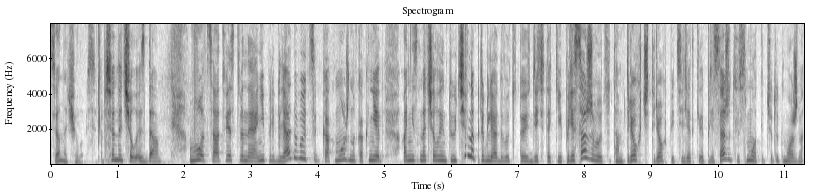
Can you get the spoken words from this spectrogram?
Все началось. Все началось, да. Вот, соответственно, они приглядываются, как можно, как нет. Они сначала интуитивно приглядываются, то есть дети такие присаживаются, там, трех, четырех, пятилетки присаживаются и смотрят, что тут можно.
